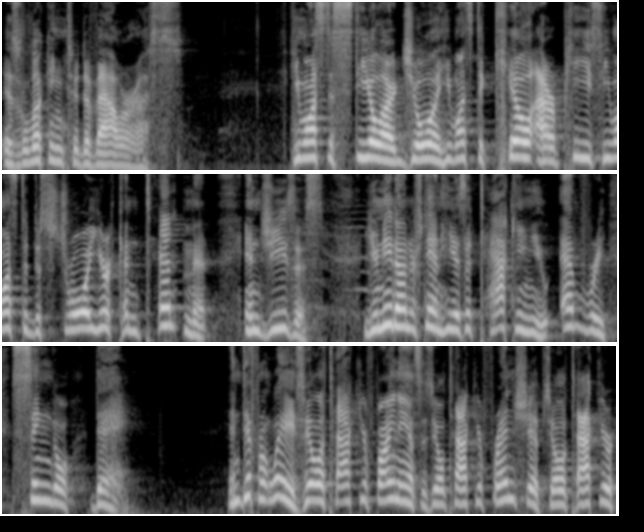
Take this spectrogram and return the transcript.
is looking to devour us. He wants to steal our joy. He wants to kill our peace. He wants to destroy your contentment in Jesus. You need to understand, He is attacking you every single day in different ways. He'll attack your finances, he'll attack your friendships, he'll attack your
